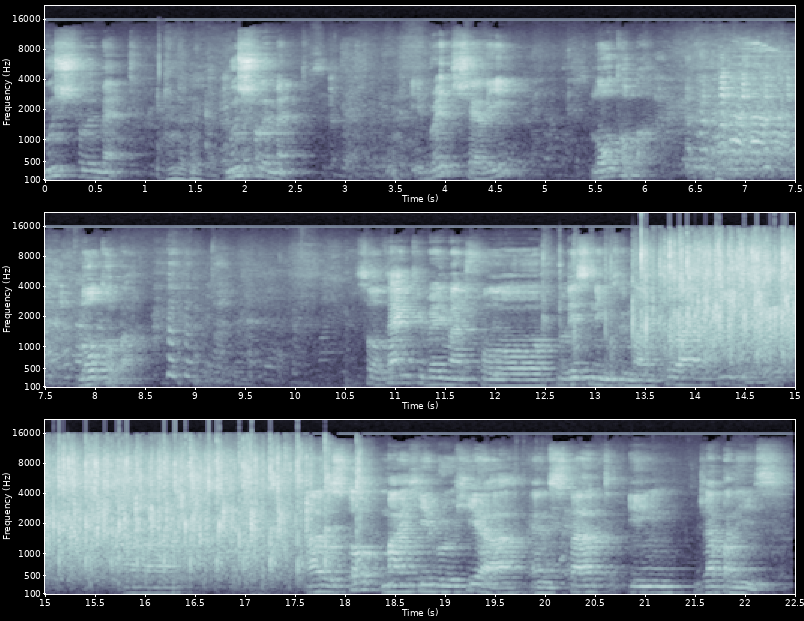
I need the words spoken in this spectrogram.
מושלמת, מושלמת. עברית שלי לא טובה, לא טובה. So thank you very much for listening to my video. Uh, I will stop my Hebrew here and start in Japanese.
